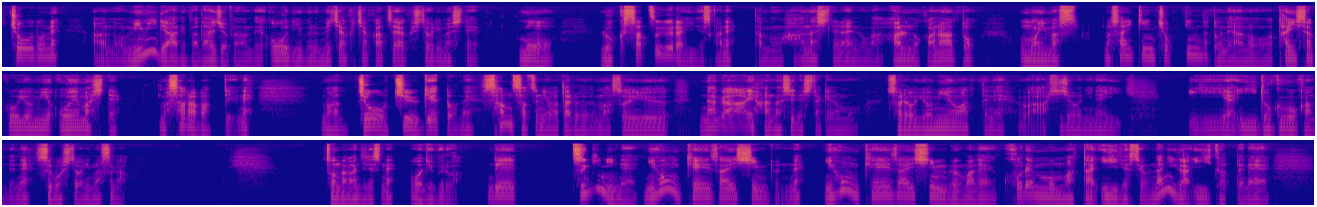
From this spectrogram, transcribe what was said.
ちょうどね、あの、耳であれば大丈夫なんで、オーディブルめちゃくちゃ活躍しておりまして、もう6冊ぐらいですかね。多分話してないのがあるのかなと思います。まあ、最近直近だとね、あの、大作を読み終えまして、まあ、さらばっていうね、まあ、上、中、下とね、3冊にわたる、まあそういう長い話でしたけども、それを読み終わってね、わ非常にね、いい、いや、いい読後感でね、過ごしておりますが、そんな感じですね、オーディブルは。で、次にね、日本経済新聞ね。日本経済新聞はね、これもまたいいですよ。何がいいかってね、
